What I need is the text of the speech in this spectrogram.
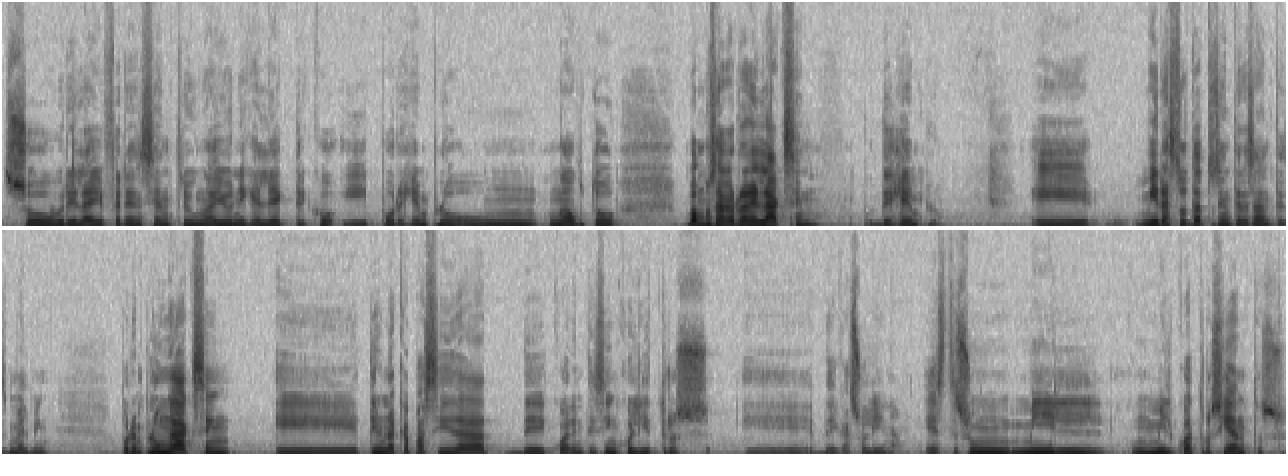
sobre la diferencia entre un Ionic eléctrico y, por ejemplo, un, un auto. Vamos a agarrar el Accent de ejemplo. Eh, mira estos datos interesantes, Melvin. Por ejemplo, un Accent eh, tiene una capacidad de 45 litros de gasolina. Este es un, mil, un 1400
